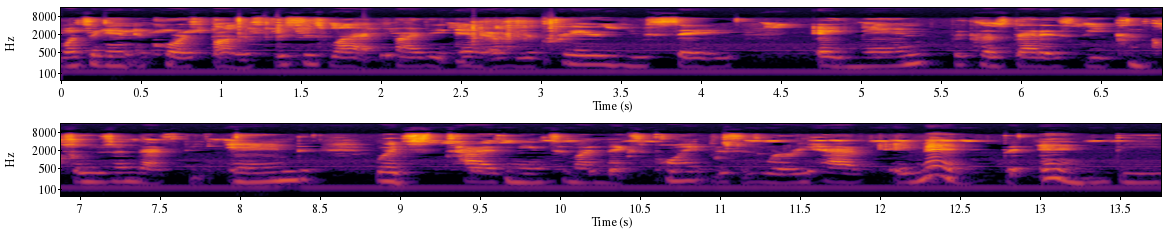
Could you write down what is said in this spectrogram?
once again in correspondence. This is why by the end of your prayer you say amen because that is the conclusion, that's the end, which ties me to my next point. This is where we have amen, the end, the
